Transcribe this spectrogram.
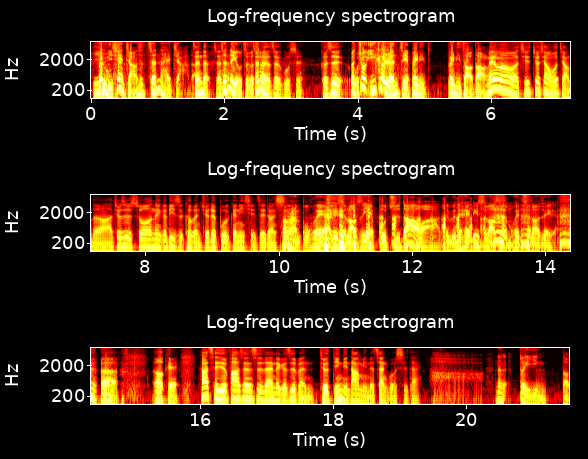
一不，你现在讲的是真的还是假的？真的真的真的有这个真的有这个故事。可是不就一个人也被你被你找到了？没有没有没有，其实就像我讲的啊，就是说那个历史课本绝对不会跟你写这段事。当然不会啊，历史老师也不知道啊，对不对？历史老师怎么会知道这个？呃，OK，它其实发生是在那个日本就鼎鼎大名的战国时代啊，那个对应到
